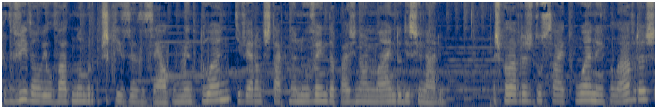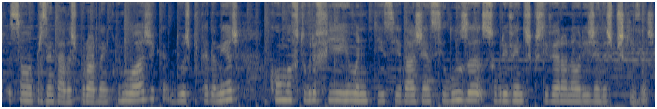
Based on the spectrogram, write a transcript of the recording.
que, devido ao elevado número de pesquisas em algum momento do ano, tiveram destaque na nuvem da página online do dicionário. As palavras do site O Ano em Palavras são apresentadas por ordem cronológica, duas por cada mês, com uma fotografia e uma notícia da agência Lusa sobre eventos que estiveram na origem das pesquisas.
